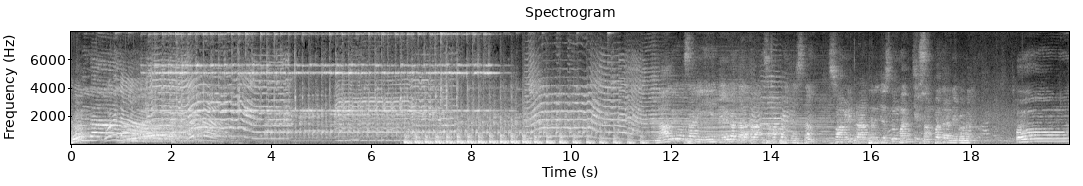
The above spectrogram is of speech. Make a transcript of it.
గోవిందా. నాలుగవసారి నేరుగా తలపడాన్ని సమర్పణ చేస్తాం స్వామిని ప్రార్థన చేస్తూ మంచి సంపదలను ఇవ్వమని ఓం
